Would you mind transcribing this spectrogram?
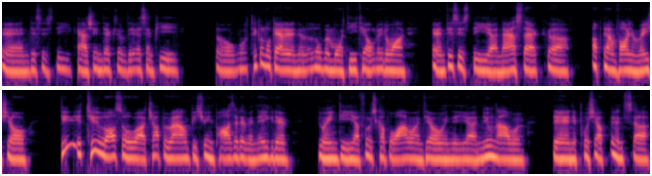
And this is the cash index of the S&P. So we'll take a look at it in a little bit more detail later on. And this is the uh, NASDAQ uh, up-down volume ratio it too also uh, chop around between positive and negative during the uh, first couple of hours until in the uh, noon hour. Then it push up and, uh,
